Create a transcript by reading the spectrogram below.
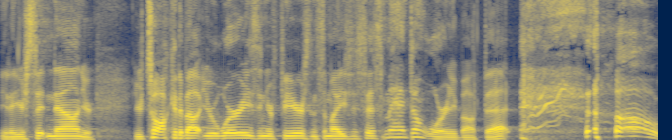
You know, you're sitting down, you're, you're talking about your worries and your fears, and somebody just says, Man, don't worry about that. oh,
